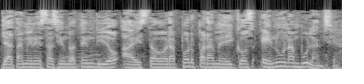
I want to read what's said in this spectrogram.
ya también está siendo atendido a esta hora por paramédicos en una ambulancia.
